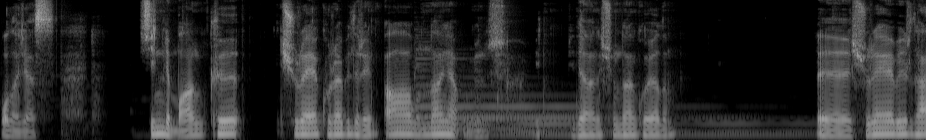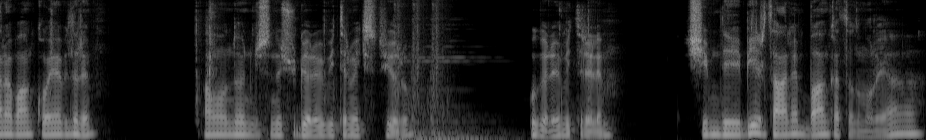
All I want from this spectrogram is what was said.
olacağız. Şimdi bankı şuraya kurabilirim. Aa bundan yapmıyoruz. Bir, bir tane şundan koyalım. Ee, şuraya bir tane bank koyabilirim. Ama onun öncesinde şu görevi bitirmek istiyorum. Bu görevi bitirelim. Şimdi bir tane bank atalım oraya.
